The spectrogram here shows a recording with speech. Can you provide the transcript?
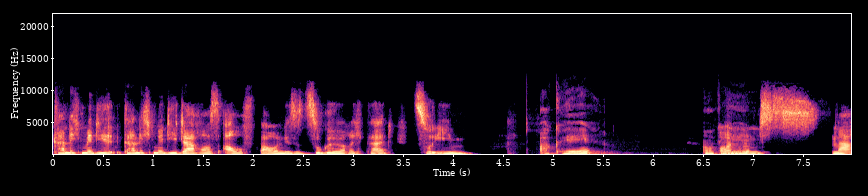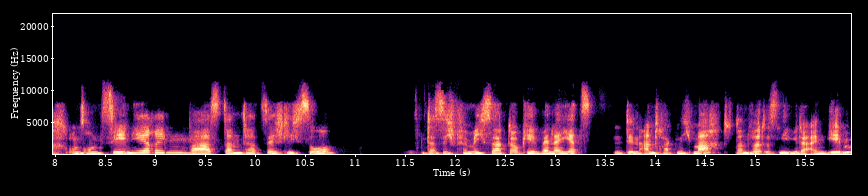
Kann ich mir die, kann ich mir die daraus aufbauen, diese Zugehörigkeit zu ihm? Okay. okay. Und nach unserem Zehnjährigen war es dann tatsächlich so, dass ich für mich sagte, okay, wenn er jetzt den Antrag nicht macht, dann wird es nie wieder einen geben.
